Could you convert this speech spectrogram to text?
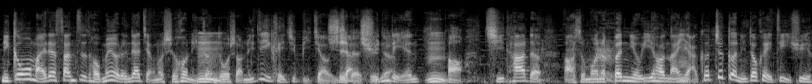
你跟我买在三字头，没有人家讲的时候，你赚多少？嗯、你自己可以去比较一下群联，嗯啊，其他的啊什么呢？奔牛一号、南亚科，这个你都可以自己去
